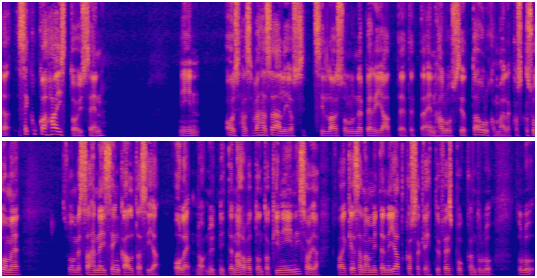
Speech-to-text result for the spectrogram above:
Ja se, kuka haistoi sen, niin oishan se vähän sääli, jos sit sillä olisi ollut ne periaatteet, että en halua sijoittaa ulkomaille, koska Suome, Suomessahan ei sen kaltaisia ole. No nyt niiden arvot on toki niin isoja, että vaikea sanoa, miten ne jatkossa kehittyy. Facebook on tullut, tullut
